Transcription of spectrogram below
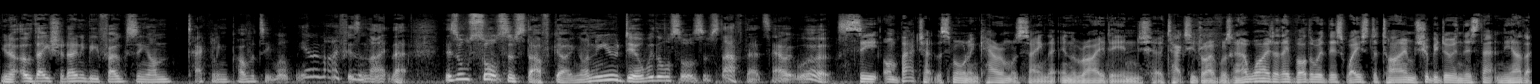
you know, oh, they should only be focusing on tackling poverty. Well, you know, life isn't like that. There's all sorts of stuff going on and you deal with all sorts of stuff. That's how it works. See, on Backchat this morning, Karen was saying that in the ride-in, a taxi driver was going, "Oh, "Why do they bother with this waste of time? Should be doing this, that, and the other."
